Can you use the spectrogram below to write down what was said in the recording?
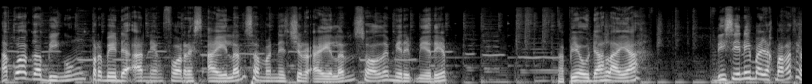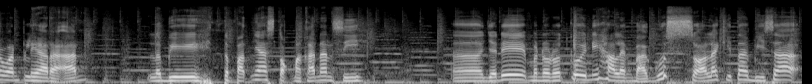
Aku agak bingung perbedaan yang Forest Island sama Nature Island soalnya mirip-mirip. Tapi ya udahlah ya. Di sini banyak banget hewan peliharaan. Lebih tepatnya stok makanan sih. Uh, jadi menurutku ini hal yang bagus soalnya kita bisa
